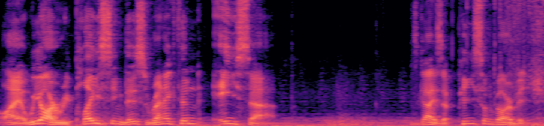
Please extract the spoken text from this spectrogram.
Oh yeah, we are replacing this Renekton ASAP. This guy's a piece of garbage.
